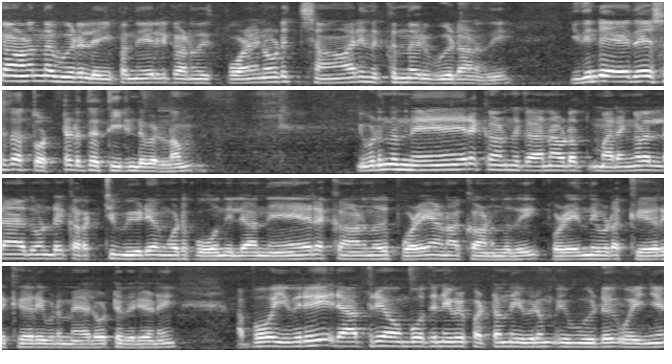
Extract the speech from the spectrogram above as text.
കാണുന്ന വീടല്ലേ ഇപ്പം നേരിൽ കാണുന്നത് പുഴനോട് ചാരി നിൽക്കുന്ന ഒരു വീടാണിത്. ഇതിന്റെ ഏകദേശം തൊട്ടടുത്ത് എത്തിയിട്ടുണ്ട് വെള്ളം. ഇവിടുന്ന് നേരെ കാണുന്നത് കാരണം അവിടെ മരങ്ങളെല്ലാം ആയതുകൊണ്ട് കറക്റ്റ് വീഡിയോ അങ്ങോട്ട് പോകുന്നില്ല. നേരെ കാണുന്നത് പുഴയാണ് ആ കാണുന്നത്. പുഴയിൽ നിന്ന് ഇവിടെ കയറി കയറി ഇവിടെ മേലോട്ട് വരികയാണ്. അപ്പോൾ ഇവർ രാത്രി ആകുമ്പോൾ തന്നെ ഇവർ പെട്ടെന്ന് ഇവരും ഈ വീട് ഒഴിഞ്ഞ്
